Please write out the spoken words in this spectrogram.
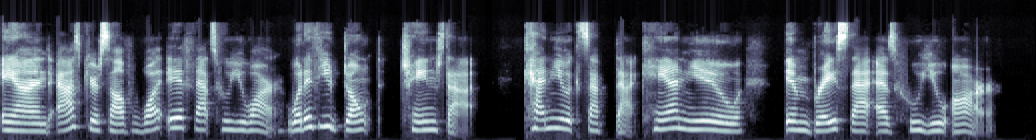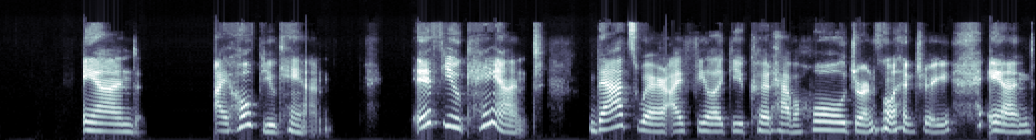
and ask yourself, what if that's who you are? What if you don't change that? Can you accept that? Can you embrace that as who you are? And I hope you can. If you can't, that's where I feel like you could have a whole journal entry and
